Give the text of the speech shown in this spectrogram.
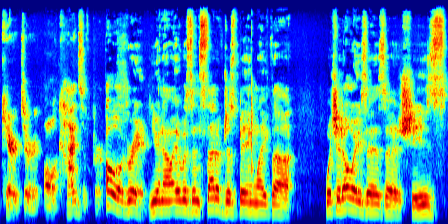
character all kinds of purpose. Oh, agreed. You know, it was instead of just being like the, which it always is, is she's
